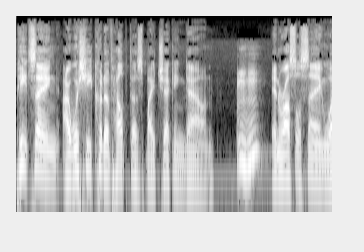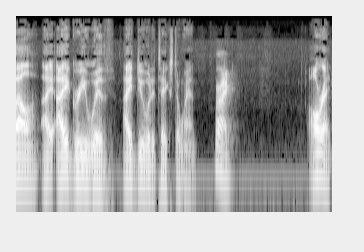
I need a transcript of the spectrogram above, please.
Pete saying, "I wish he could have helped us by checking down," Mm-hmm. and Russell saying, "Well, I, I agree with I do what it takes to win." Right. All right.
